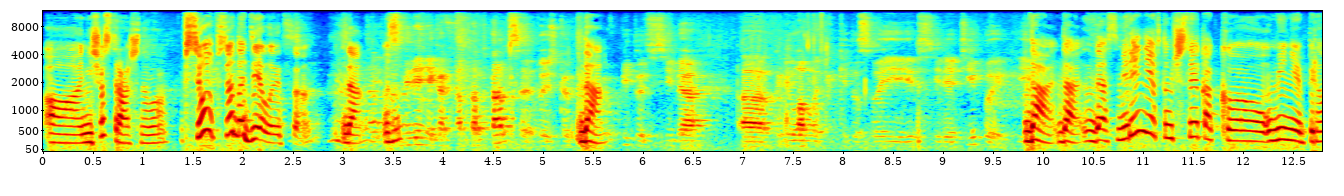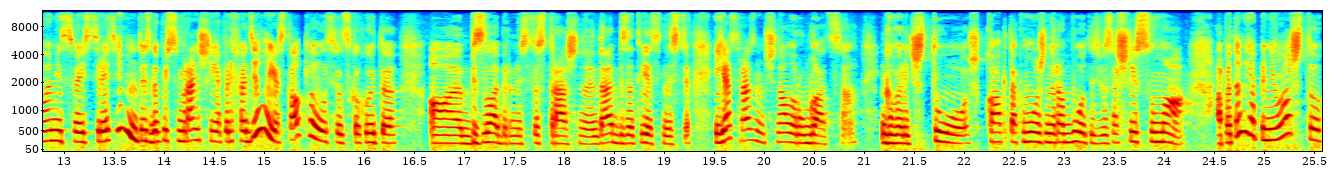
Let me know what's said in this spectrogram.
а, ничего страшного. Все, все доделается. Да. Смирение как адаптация, то есть как да. впитывать в себя, э, переламывать какие-то свои стереотипы. И... Да, да, да. Смирение в том числе как э, умение переломить свои стереотипы. Ну, то есть, допустим, раньше я приходила, я сталкивалась вот с какой-то э, безлаберностью страшной, да, безответственностью. И я сразу начинала ругаться. Говорить, что, как так можно работать, вы сошли с ума. А потом я поняла, что,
